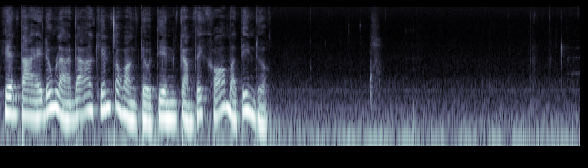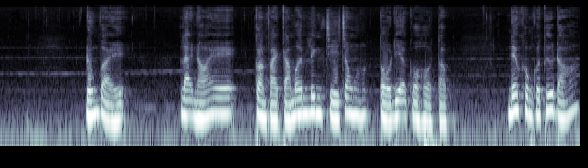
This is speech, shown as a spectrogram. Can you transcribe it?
Hiện tại đúng là đã khiến cho Hoàng Tiểu Tiên cảm thấy khó mà tin được. Đúng vậy, Lại nói còn phải cảm ơn linh trí trong tổ địa của hồ tộc. Nếu không có thứ đó,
